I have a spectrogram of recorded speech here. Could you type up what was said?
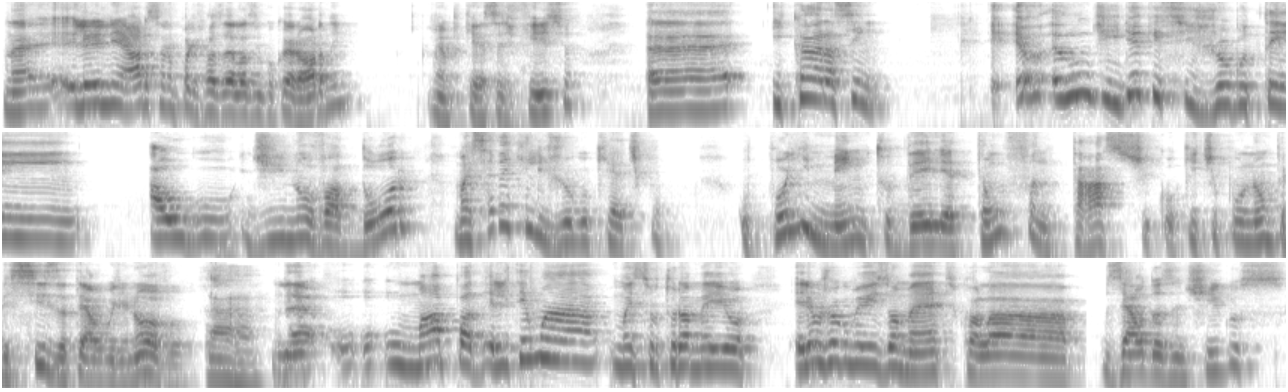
né? Ele é linear, você não pode fazer elas em qualquer ordem, né? Porque ia ser difícil. É, e, cara, assim, eu, eu não diria que esse jogo tem algo de inovador, mas sabe aquele jogo que é tipo. O polimento dele é tão fantástico que, tipo, não precisa ter algo de novo? Aham. né? O, o- mapa, ele tem uma, uma estrutura meio. Ele é um jogo meio isométrico, lá Zeldas antigos,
